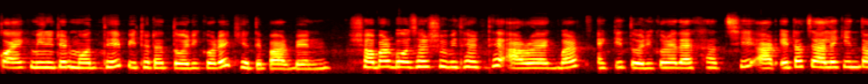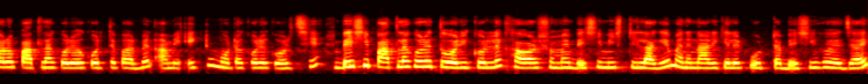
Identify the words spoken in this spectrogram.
কয়েক মিনিটের মধ্যে পিঠাটা তৈরি করে খেতে পারবেন। সবার বোঝার সুবিধার্থে আরও একবার একটি তৈরি করে দেখাচ্ছি আর এটা চাইলে কিন্তু আরও পাতলা করেও করতে পারবেন। আমি একটু মোটা করে করছি। বেশি পাতলা করে তৈরি করলে খাওয়ার সময় বেশি মিষ্টি লাগে মানে নারিকেলের পুরটা বেশি হয়ে যায়।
